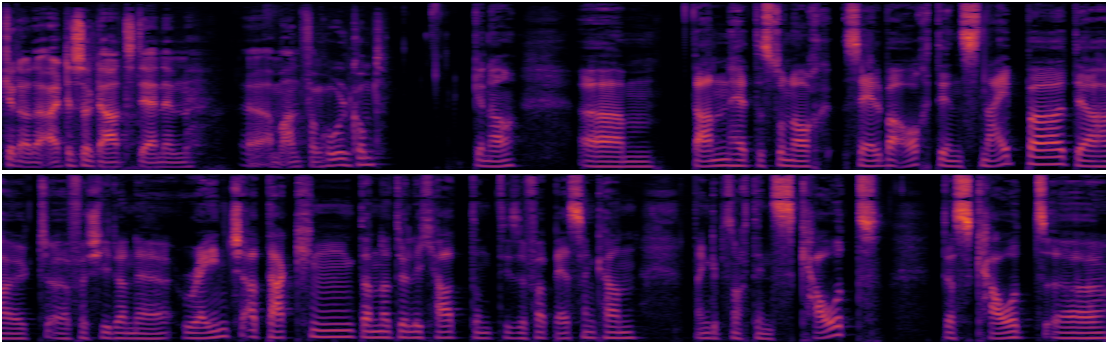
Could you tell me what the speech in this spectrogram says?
genau, der alte Soldat, der einen äh, am Anfang holen kommt. Genau. Ähm, dann hättest du noch selber auch den Sniper, der halt äh, verschiedene Range-Attacken dann natürlich hat und diese verbessern kann. Dann gibt's noch den Scout, der Scout äh,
